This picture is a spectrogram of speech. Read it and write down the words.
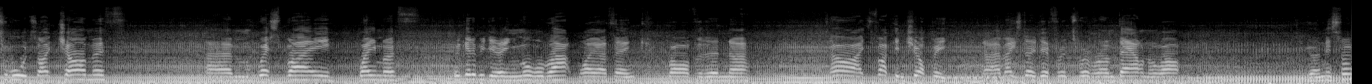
towards like Charmouth um, West Bay Weymouth. We're going to be doing more that way I think rather than uh, oh it's fucking choppy. No, it makes no difference whether I'm down or up. Going this way?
